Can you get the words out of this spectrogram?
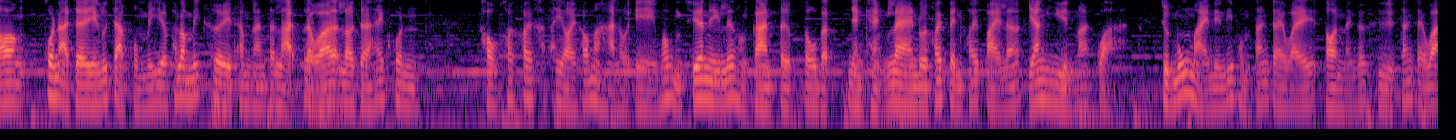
ต้อง คนอาจจะยังรู้จักผมไม่เยอะเพราะเราไม่เคยทำงานตลาด แต่ว่าเราจะให้คนเขาค่อยๆทยอยเข้ามาหาเราเอง เพราะผมเชื่อในเรื่องของการเติบโตแบบอย่างแข็งแรงโดยค่อยเป็นค่อยไปแล้วยั่งยืนมากกว่า จุดมุ่งหมายหนึ่งที่ผมตั้งใจไว้ตอนนั้นก็คือตั้งใจว่า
